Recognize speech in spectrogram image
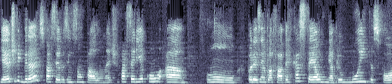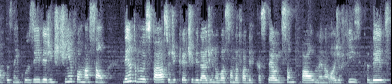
E aí eu tive grandes parceiros em São Paulo, né? Tive parceria com a com, por exemplo, a Faber Castell, me abriu muitas portas, né? Inclusive a gente tinha formação dentro do espaço de criatividade e inovação da Faber Castell em São Paulo, né, na loja física deles.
